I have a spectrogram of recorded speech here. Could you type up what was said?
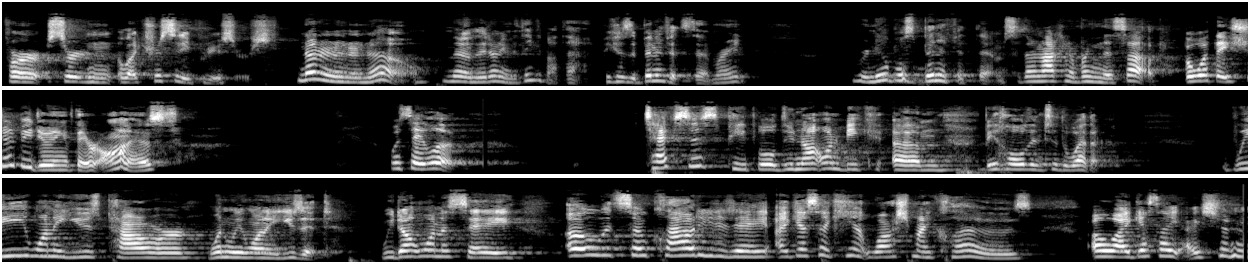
for certain electricity producers. No, no, no, no, no. No, they don't even think about that because it benefits them, right? Renewables benefit them, so they're not going to bring this up. But what they should be doing, if they were honest, would say, look, Texas people do not want to be um, beholden to the weather. We want to use power when we want to use it. We don't want to say, oh, it's so cloudy today. I guess I can't wash my clothes. Oh, I guess I, I shouldn't,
